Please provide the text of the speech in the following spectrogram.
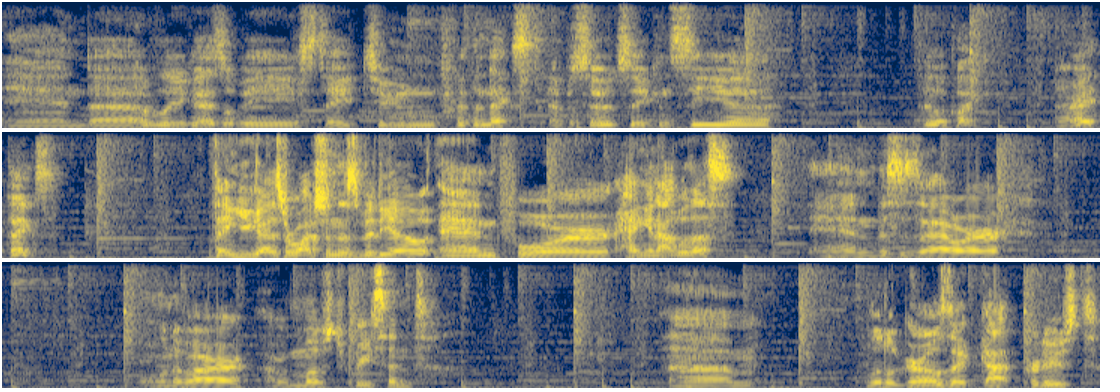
and uh, hopefully you guys will be stay tuned for the next episode so you can see uh, they look like all right thanks thank you guys for watching this video and for hanging out with us and this is our one of our, our most recent um, little girls that got produced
